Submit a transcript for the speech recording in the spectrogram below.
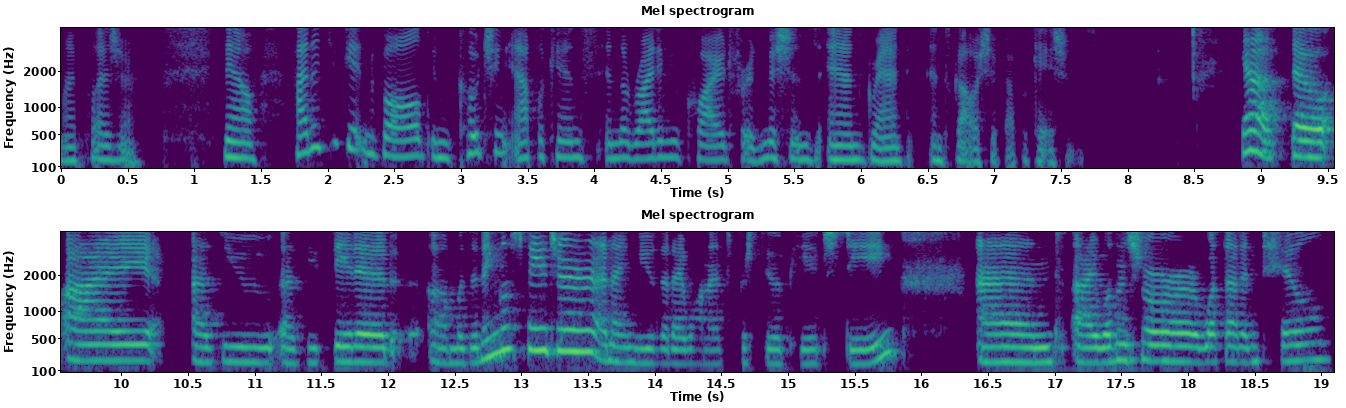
My pleasure. Now, how did you get involved in coaching applicants in the writing required for admissions and grant and scholarship applications? Yeah, so I, as you as you stated, um, was an English major, and I knew that I wanted to pursue a PhD and I wasn't sure what that entailed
